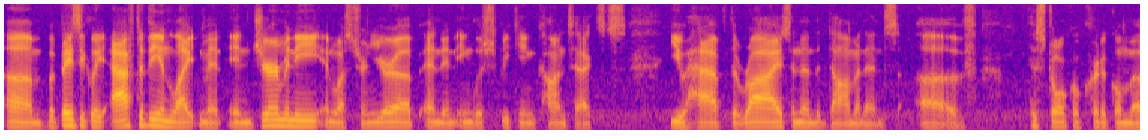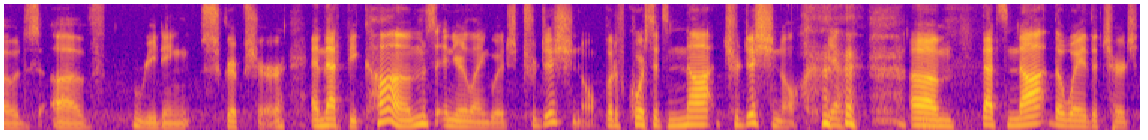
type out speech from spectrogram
Um, but basically, after the Enlightenment in Germany, in Western Europe, and in English speaking contexts, you have the rise and then the dominance of historical critical modes of reading scripture and that becomes in your language traditional. But of course it's not traditional. Yeah. um, that's not the way the church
